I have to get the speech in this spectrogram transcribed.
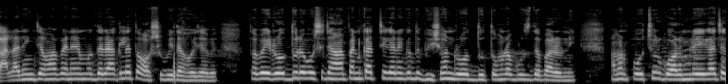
কালারিং জামা প্যান্টের মধ্যে রাখলে তো অসুবিধা হয়ে যাবে। তবে এই রোদ্দুরে বসে জামা প্যান্ট কাচ্ছে এখানে কিন্তু ভীষণ রোদ্দুর, তোমরা বুঝতে পারোনি। আমার প্রচুর গরম লেগে গেছে,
